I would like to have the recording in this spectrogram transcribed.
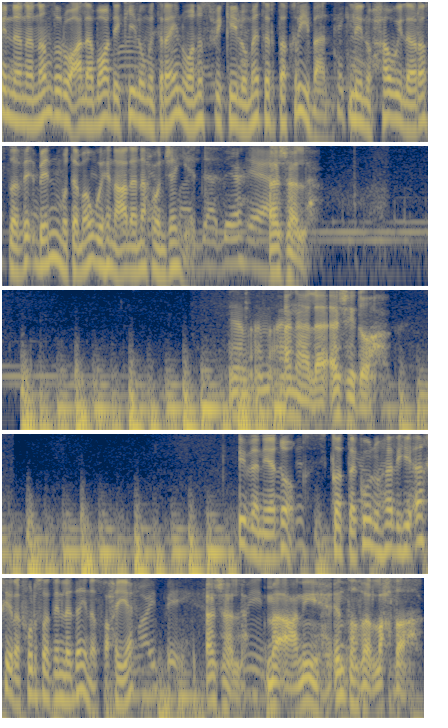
إننا ننظر على بعد كيلومترين ونصف كيلومتر تقريبا لنحاول رصد ذئب متموه على نحو جيد. أجل. أنا لا أجده. إذا يا دوق قد تكون هذه آخر فرصة لدينا صحيح؟ أجل ما أعنيه؟ انتظر لحظة.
